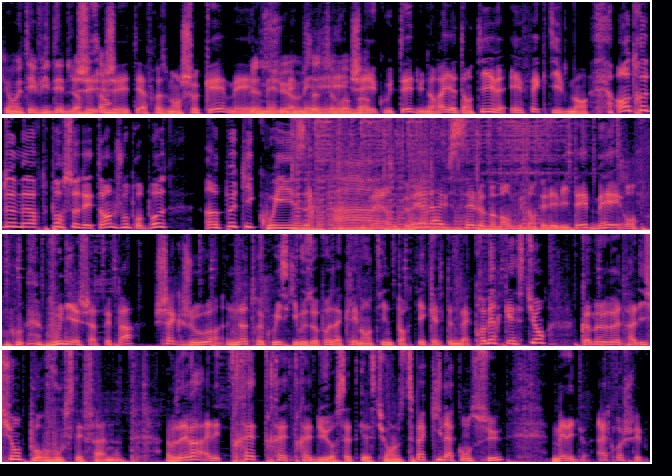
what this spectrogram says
qui ont été vidées de leur J'ai sang. j'ai été affreusement choqué, mais, mais- j'ai écouté d'une oreille attentive, effectivement. Entre deux meurtres, pour se détendre, je vous propose un petit quiz. Ah, be alive, c'est le moment que vous tentez d'éviter, mais on- vous n'y échappez pas. Chaque jour, notre quiz qui vous oppose à Clémentine Portier-Keltenbach. Première question, comme le veut tradition, pour vous, Stéphane. Vous allez voir, elle est très très très dure cette question. Je ne sais pas qui l'a conçue, mais elle est dure. Accrochez-vous.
